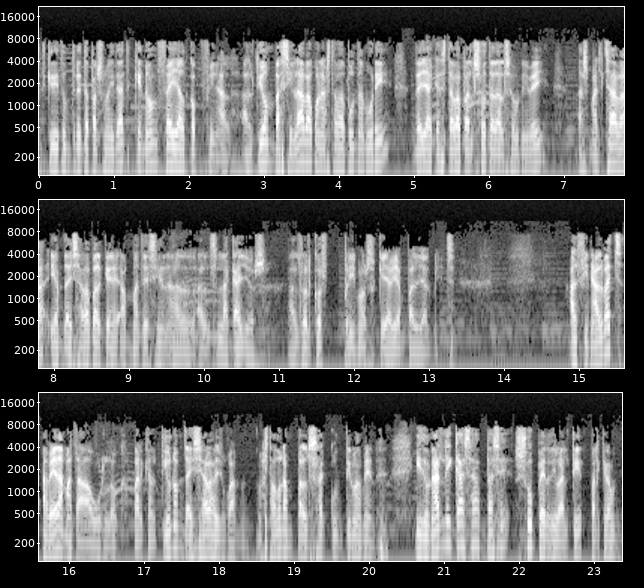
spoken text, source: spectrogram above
adquirit un tret de personalitat que no em feia el cop final. El tio em vacilava quan estava a punt de morir, deia que estava per sota del seu nivell es marxava i em deixava perquè em matessin el, els lacallos, els orcos primos que hi havia per allà al mig. Al final vaig haver de matar a Urlock, perquè el tio no em deixava jugar, m'estava donant pel sac contínuament. I donar-li caça va ser super divertit, perquè era un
